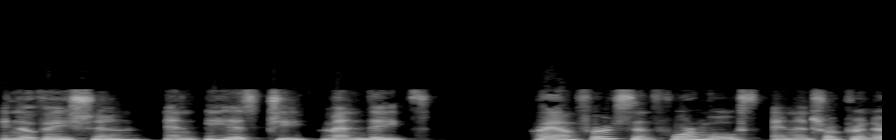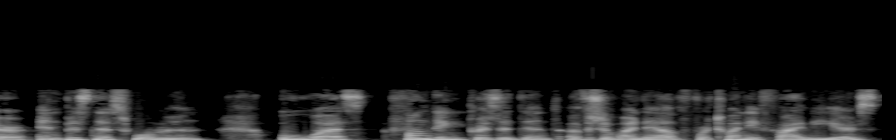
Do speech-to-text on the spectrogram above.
innovation, and ESG mandates. I am first and foremost an entrepreneur and businesswoman who was founding president of Joannelle for 25 years,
